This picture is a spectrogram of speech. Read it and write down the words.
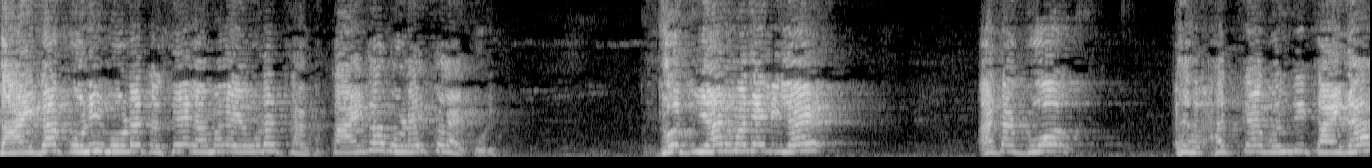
कायदा कोणी मोडत असेल आम्हाला एवढंच सांगतो. कायदा मोडायचा नाही कोणी. जो बिहारमध्ये लिहिलंय लिहिलाय आता गो हत्याबंदी कायदा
